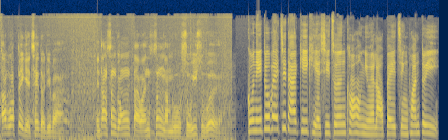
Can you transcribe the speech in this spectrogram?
啊，我八月初就入啊，会当算讲台湾算南部数一数二的。去年拄买这台机器的时阵，烤红牛的老爸真反对，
